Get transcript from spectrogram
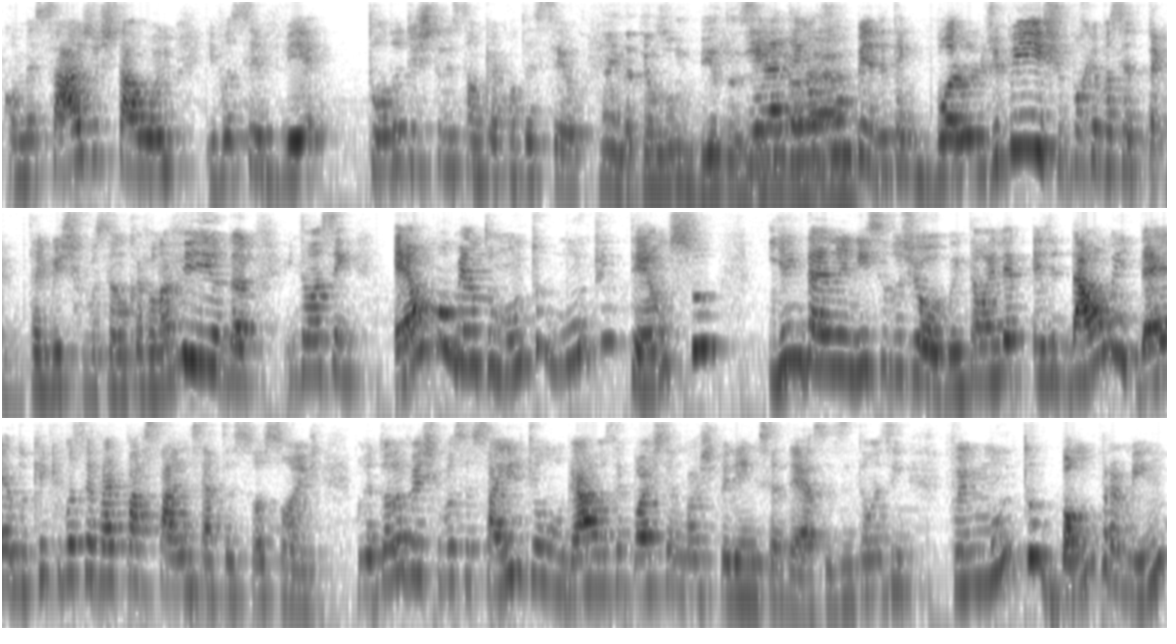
começar a ajustar o olho e você ver toda a destruição que aconteceu. Ainda tem um zumbidozinho, E ainda tem né? um zumbido, e tem barulho de bicho, porque você tem, tem bicho que você nunca viu na vida. Então, assim, é um momento muito, muito intenso e ainda é no início do jogo. Então, ele, ele dá uma ideia do que, que você vai passar em certas situações. Porque toda vez que você sair de um lugar, você pode ter uma experiência dessas. Então, assim, foi muito bom pra mim.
